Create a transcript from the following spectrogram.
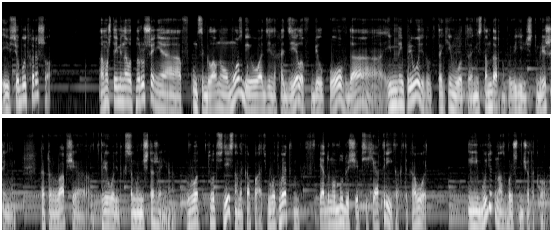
И все будет хорошо. Потому что именно вот нарушение функций головного мозга, его отдельных отделов, белков, да, именно и приводит вот к таким вот нестандартным поведенческим решениям, которые вообще приводят к самоуничтожению. Вот, вот здесь надо копать. Вот в этом, я думаю, будущее психиатрии как таковой. И не будет у нас больше ничего такого.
